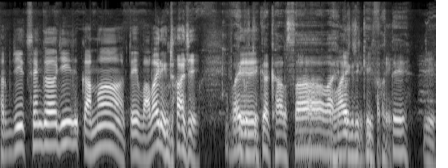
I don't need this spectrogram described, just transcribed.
ਸਰਬਜੀਤ ਸਿੰਘ ਜੀ ਕੰਮ ਤੇ ਵਾਵਾ ਹੀ ਰਹਿੰਦਾ ਜੇ। ਵਾਹਿਗੁਰੂ ਜੀ ਕਾ ਖਾਲਸਾ ਵਾਹਿਗੁਰੂ ਜੀ ਕੀ ਫਤਿਹ। ਜੀ।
